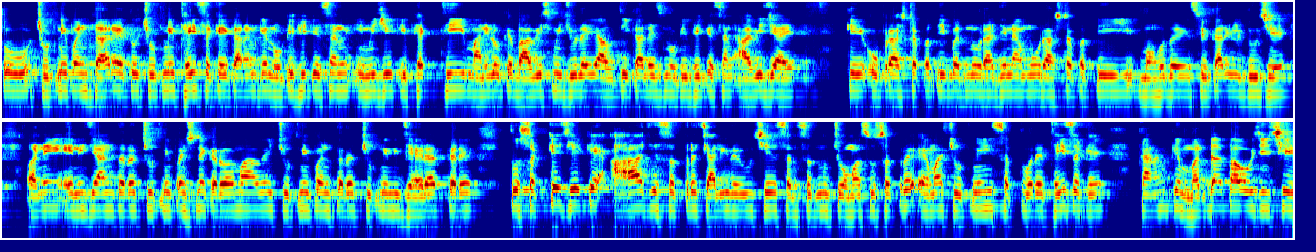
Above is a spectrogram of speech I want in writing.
તો ચૂંટણી પણ ધારે તો ચૂંટણી થઈ શકે કારણ કે નોટિફિકેશન ઇમિડિયેટ ઇફેક્ટથી માની લો કે બાવીસમી જુલાઈ આવતીકાલે જ નોટિફિકેશન આવી જાય. કે ઉપરાષ્ટ્રપતિ પદનું રાજીનામું રાષ્ટ્રપતિ મહોદયે સ્વીકારી લીધું છે અને એની જાણ તરત ચૂંટણી પંચને કરવામાં આવે, ચૂંટણી પંચ તરત ચૂંટણીની જાહેરાત કરે. તો શક્ય છે કે આ જે સત્ર ચાલી રહ્યું છે, સંસદનું ચોમાસું સત્ર, એમાં ચૂંટણી સત્વરે થઈ શકે. કારણ કે મતદાતાઓ જે છે,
